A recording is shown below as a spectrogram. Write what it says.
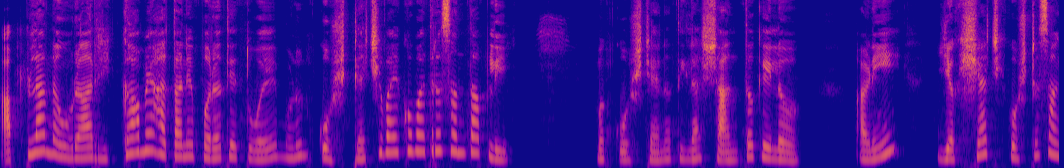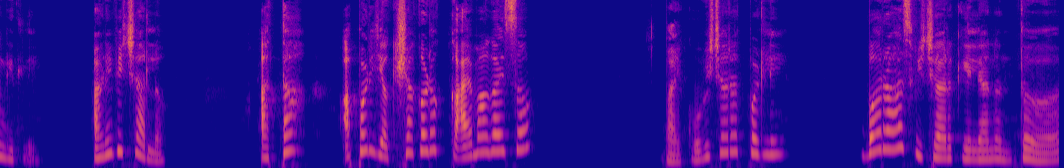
आपला नवरा रिकाम्या हाताने परत येतोय म्हणून कोष्ट्याची बायको मात्र संतापली. मग कोष्ट्यानं तिला शांत केलं आणि यक्षाची गोष्ट सांगितली आणि विचारलं आता आपण यक्षाकडं काय मागायचं? बायको विचारात पडली. बराच विचार केल्यानंतर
